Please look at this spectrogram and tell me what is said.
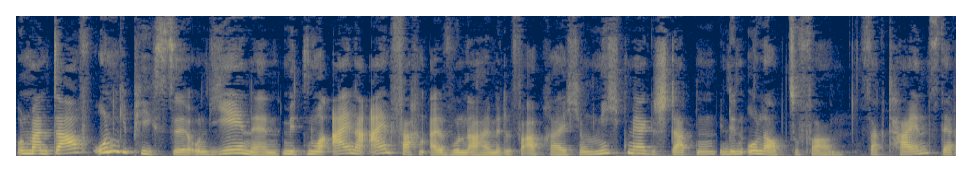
Und man darf Ungepiekste und jenen mit nur einer einfachen Allwunderheilmittelverabreichung nicht mehr gestatten, in den Urlaub zu fahren sagt Heinz der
